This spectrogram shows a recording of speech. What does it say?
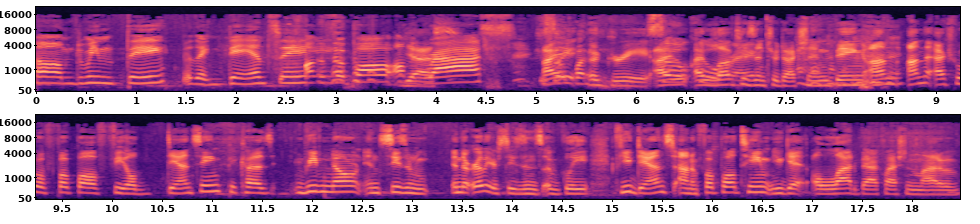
um doing the thing. He was like dancing on the football on Yes. the grass. I funny. agree. So I I cool, loved his introduction, being on on the actual football field dancing because we've known in season in the earlier seasons of Glee, if you danced on a football team, you get a lot of backlash and a lot of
